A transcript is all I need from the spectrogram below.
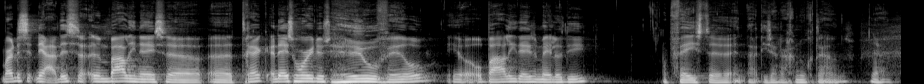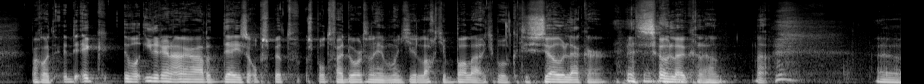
Maar dit is, ja, dit is een Balinese eh, track. En deze hoor je dus heel veel eh, op Bali, deze melodie. Op feesten. En nou, die zijn er genoeg trouwens. Ja. Maar goed, ik wil iedereen aanraden deze op Spot- Spotify door te nemen. Want je lacht je ballen uit je broek. Het is zo lekker. Het is zo leuk gedaan. Nou, Oh.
